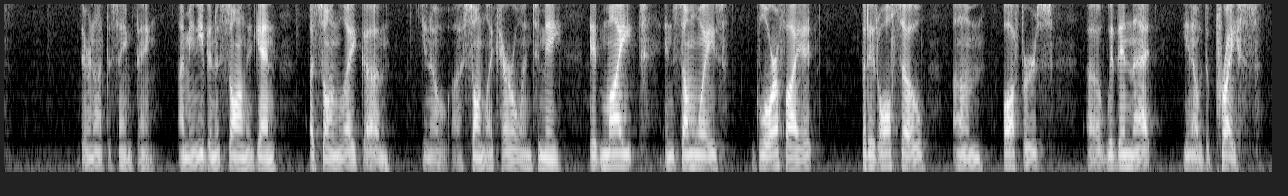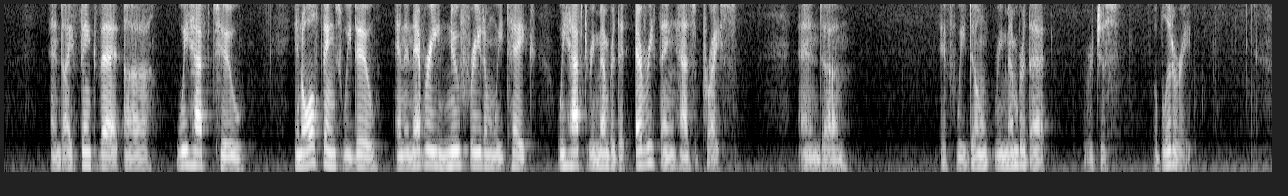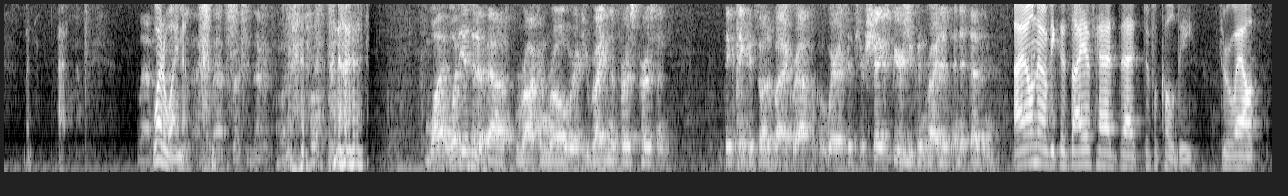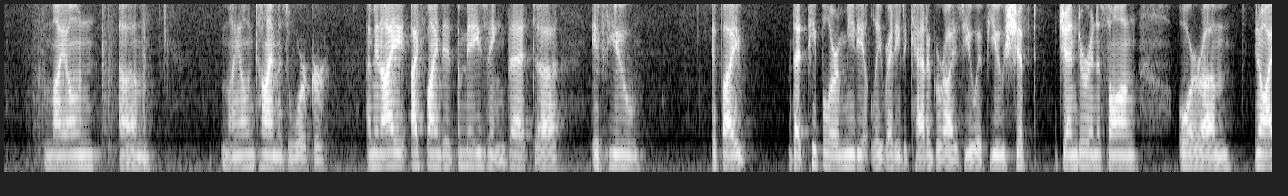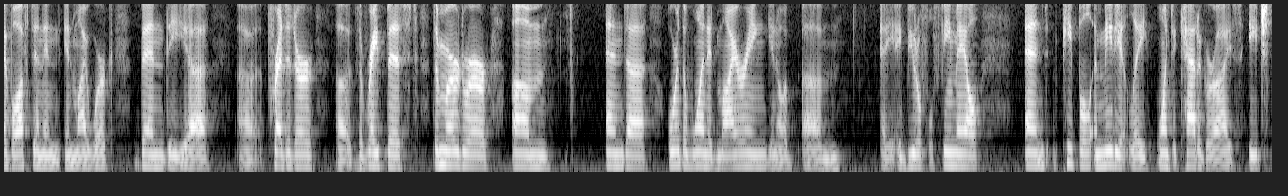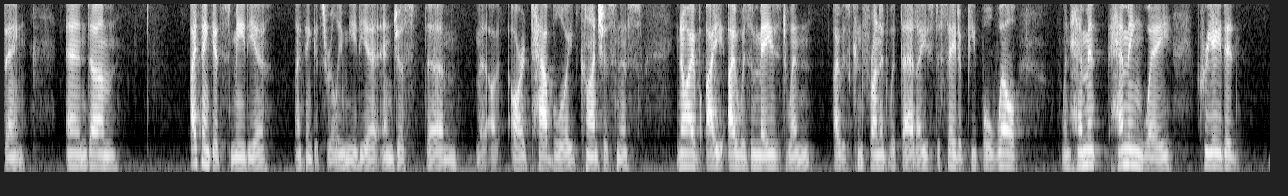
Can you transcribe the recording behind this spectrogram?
They're not the same thing. I mean, even a song, again, a song like, um, you know, a song like Heroin to me, it might in some ways glorify it, but it also um, offers uh, within that, you know, the price. And I think that uh, we have to, in all things we do, and in every new freedom we take, we have to remember that everything has a price. And um, if we don't remember that, we're just obliterate. But I don't know. Last what do I know? last question. That was Why, what is it about rock and roll where if you write in the first person, they think it's autobiographical, whereas if you're Shakespeare, you can write it and it doesn't? I don't know because I have had that difficulty throughout my own um, my own time as a worker. I mean, I, I find it amazing that uh, if you if I that people are immediately ready to categorize you if you shift gender in a song, or um, you know, I've often in in my work been the uh, uh, predator, uh, the rapist, the murderer, um, and uh, or the one admiring, you know, um, a, a beautiful female, and people immediately want to categorize each thing, and um, I think it's media. I think it's really media and just um, our tabloid consciousness. You know, I've, I, I was amazed when I was confronted with that. I used to say to people, well, when Hem- Hemingway created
